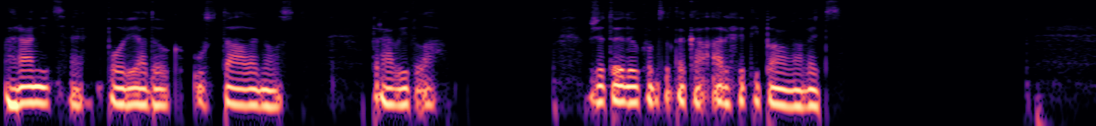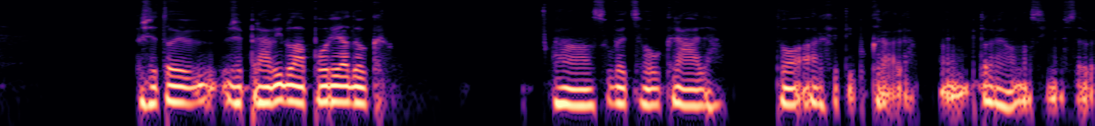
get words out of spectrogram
Hranice, poriadok, ustálenosť, pravidlá. Že to je dokonca taká archetypálna vec. Že to je, že pravidlá, poriadok sú vecou kráľa. Toho archetypu kráľa, ktorého nosíme v sebe.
